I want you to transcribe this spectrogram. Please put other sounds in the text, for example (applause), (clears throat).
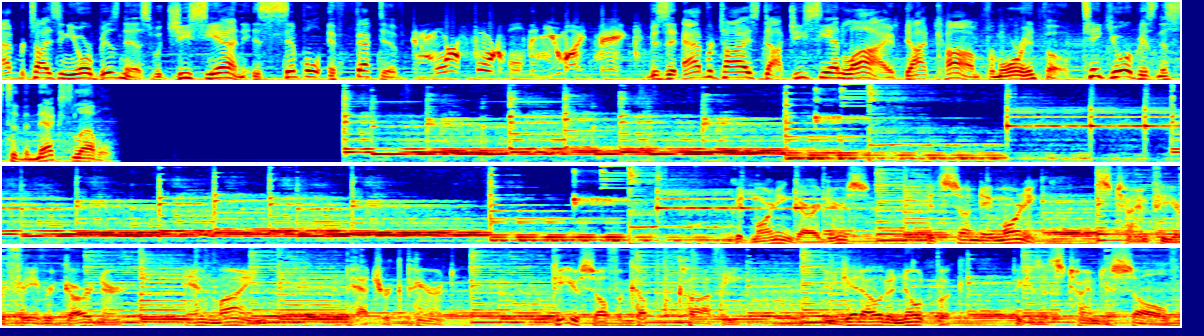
Advertising your business with GCN is simple, effective, and more affordable than you might think. Visit advertise.gcnlive.com for more info. Take your business to the next level. Good morning, gardeners. It's Sunday morning. It's time for your favorite gardener and mine, Patrick Parent. Get yourself a cup of coffee and get out a notebook because it's time to solve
